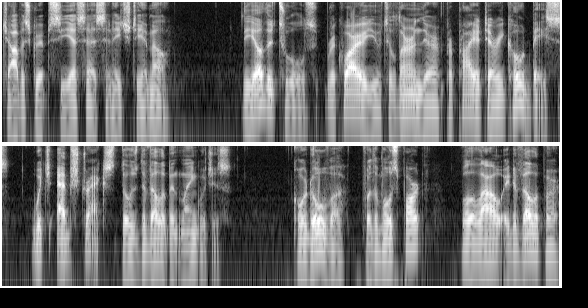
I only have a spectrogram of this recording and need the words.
JavaScript, CSS, and HTML. The other tools require you to learn their proprietary code base, which abstracts those development languages. Cordova, for the most part, will allow a developer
